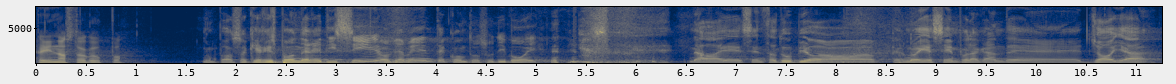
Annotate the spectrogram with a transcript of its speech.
per il nostro gruppo? Non posso che rispondere di sì, ovviamente, conto su di voi. No, senza dubbio per noi è sempre una grande gioia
